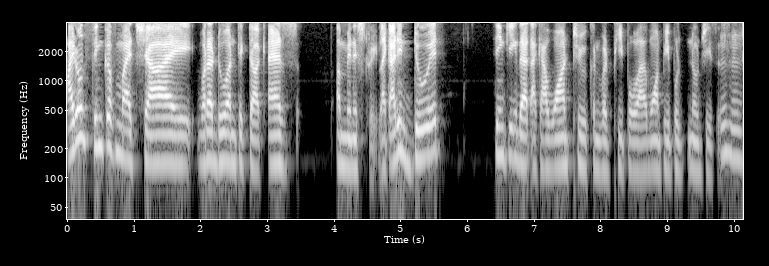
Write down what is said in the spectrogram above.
I don't think of my chai what I do on TikTok as a ministry. Like I didn't do it thinking that like I want to convert people. I want people to know Jesus. Mhm,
